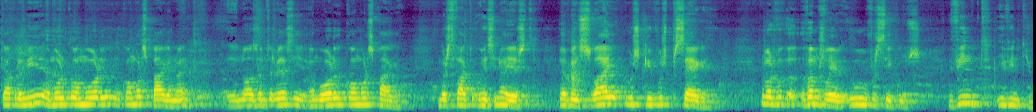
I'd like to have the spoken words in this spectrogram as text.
Cá para mim, amor com amor, com amor se paga, não é? Nós muitas vezes assim, amor com amor se paga. Mas de facto o ensino é este: abençoai os que vos perseguem. Vamos ler os versículos 20 e 21.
